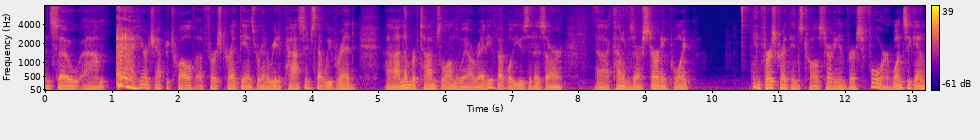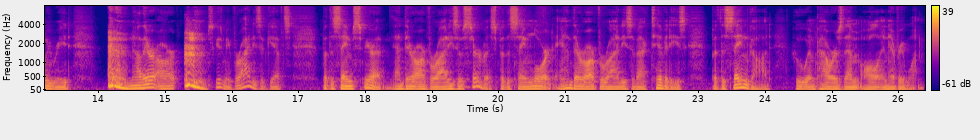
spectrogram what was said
And so um, here in chapter 12 of 1 Corinthians, we're going to read a passage that we've read uh, a number of times along the way already, but we'll use it as our uh, kind of as our starting point. In 1 Corinthians 12, starting in verse 4, once again we read, Now there are, excuse me, varieties of gifts, but the same Spirit. And there are varieties of service, but the same Lord. And there are varieties of activities, but the same God who empowers them all and everyone.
